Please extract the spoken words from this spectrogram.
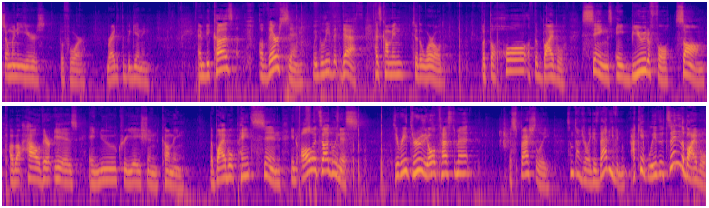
so many years before, right at the beginning. And because of their sin, we believe that death has come into the world. But the whole of the Bible sings a beautiful song about how there is a new creation coming. The Bible paints sin in all its ugliness. As you read through the Old Testament, especially, sometimes you're like, is that even, I can't believe that it's in the Bible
